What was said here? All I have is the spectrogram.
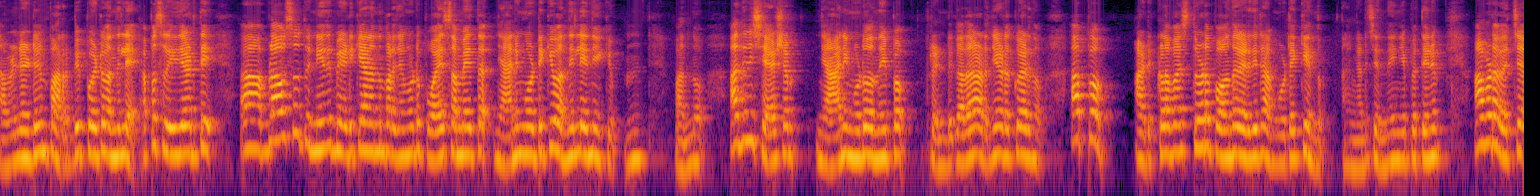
നമ്മൾ രണ്ടും പറമ്പിൽ പോയിട്ട് വന്നില്ലേ? അപ്പൊ ശ്രീജാടത്തി ബ്ലൗസ് തുന്നിയത് മേടിക്കാനെന്ന് പറഞ്ഞുകൊണ്ട് പോയ സമയത്ത് ഞാൻ ഇങ്ങോട്ടേക്ക് വന്നില്ലേന്ന് ചോദിക്കും. വന്നു. അതിനുശേഷം ഞാൻ ഇങ്ങോട്ട് വന്നിപ്പം ഫ്രണ്ട് കഥ അടഞ്ഞു കിടക്കുമായിരുന്നു അപ്പം അടുക്കള വശത്തൂടെ പോകുന്നത് കരുതിയിട്ട് അങ്ങോട്ടേക്ക് എന്നു അങ്ങനെ ചെന്ന് കഴിഞ്ഞപ്പോഴത്തേനും അവിടെ വെച്ച്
